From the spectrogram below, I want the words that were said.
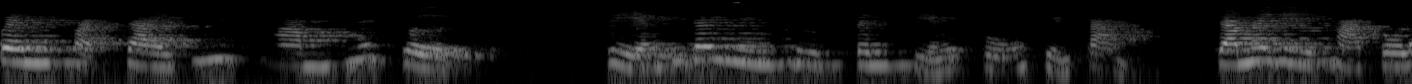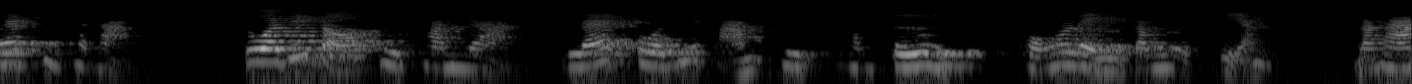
เป็นปัจจัยที่ทำให้เกิดเสียงที่ได้ยินคือเป็นเสียงสูงเสียงต่ำจะไม่ดีค่ะตัวแรกคือขนาดตัวที่สองคือความหยาบและตัวที่สามคือความตึงของแหล่งกำเนิดเสียงนะคะ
